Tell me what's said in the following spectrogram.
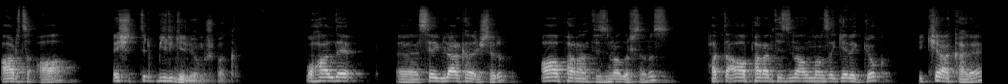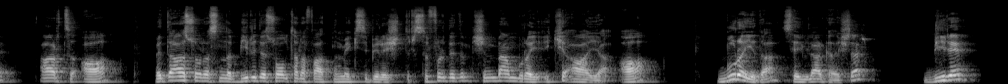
artı a eşittir 1 geliyormuş bakın. O halde e, sevgili arkadaşlarım a parantezini alırsanız hatta a parantezini almanıza gerek yok. 2a kare artı a ve daha sonrasında 1'i de sol tarafa attım eksi 1 eşittir 0 dedim. Şimdi ben burayı 2a'ya a burayı da sevgili arkadaşlar 1'e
